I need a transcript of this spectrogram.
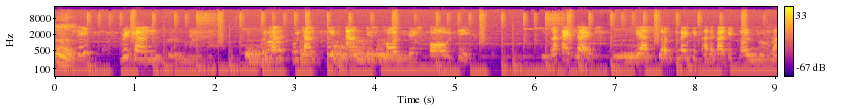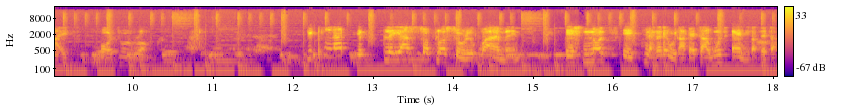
mm. see, we can we can we can sit and discuss this all day. Like I said, there are so many things Arteta did not do right or do wrong. Declare a player surplus to requirements is not a thing that started with Arteta, won't end with Arteta.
